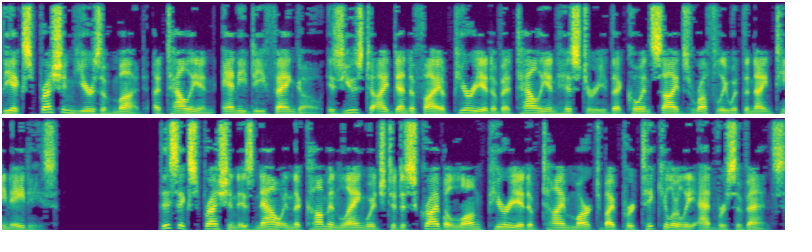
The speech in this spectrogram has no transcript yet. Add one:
The expression years of mud Italian, anni di fango is used to identify a period of Italian history that coincides roughly with the 1980s. This expression is now in the common language to describe a long period of time marked by particularly adverse events.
